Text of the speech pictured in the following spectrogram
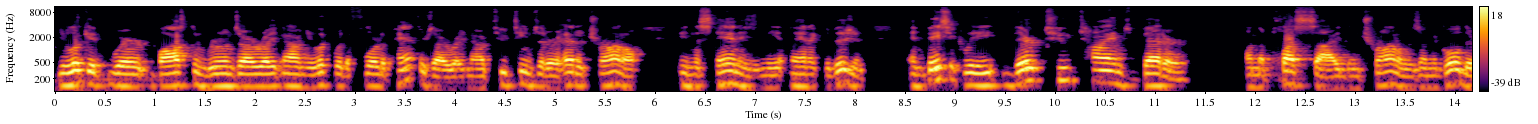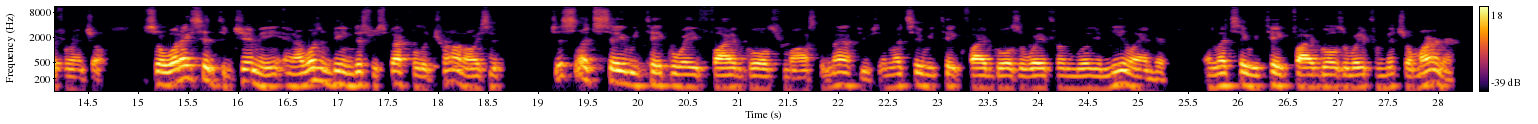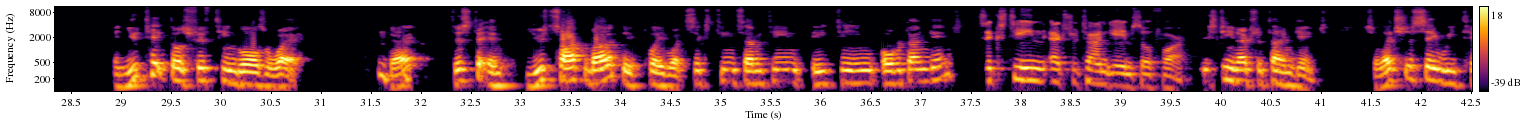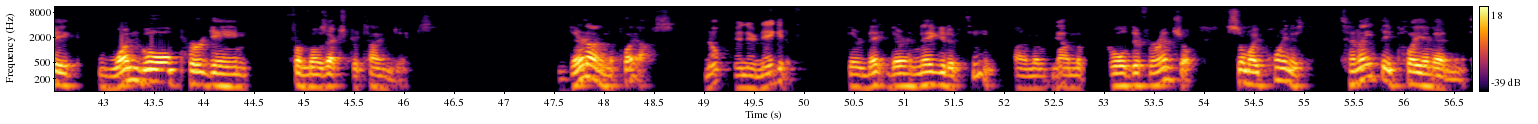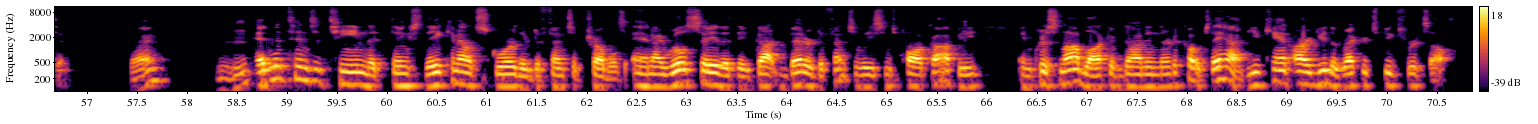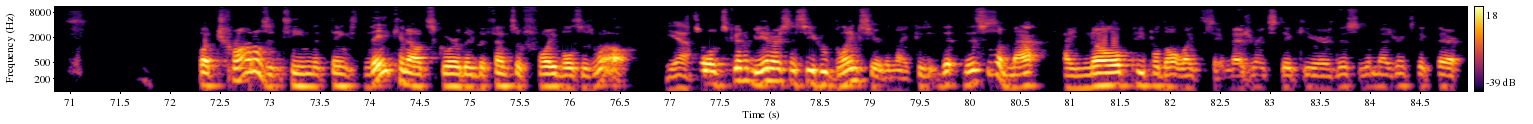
you look at where Boston Bruins are right now, and you look where the Florida Panthers are right now, two teams that are ahead of Toronto in the standings in the Atlantic Division. And basically, they're two times better on the plus side than Toronto is on the goal differential. So, what I said to Jimmy, and I wasn't being disrespectful to Toronto, I said, just let's say we take away five goals from Auston Matthews, and let's say we take five goals away from William Nylander, and let's say we take five goals away from Mitchell Marner, and you take those 15 goals away, okay? Just to, and you talked about it. They've played what 16, 17, 18 overtime games, 16 extra time games so far. 16 extra time games. So let's just say we take one goal per game from those extra time games. They're not in the playoffs. Nope. And they're negative. They're ne- they're a negative team on the Yeah. on the goal differential. So my point is tonight they play in Edmonton. Okay, Mm-hmm. Edmonton's a team that thinks they can outscore their defensive troubles. And I will say that they've gotten better defensively since Paul Coffey and Chris Knoblauch have gone in there to coach. They have. You can't argue. The record speaks for itself. But Toronto's a team that thinks they can outscore their defensive foibles as well. Yeah. So it's going to be interesting to see who blinks here tonight because th- this is a mat. I know people don't like to say measuring stick here. This is a measuring stick there.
